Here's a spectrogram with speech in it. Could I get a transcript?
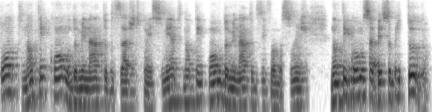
ponto, não tem como dominar todas as áreas do conhecimento, não tem como dominar todas as informações, não tem como saber sobre tudo.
